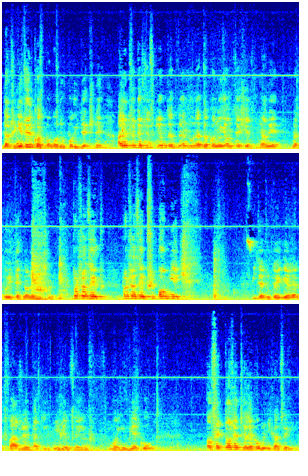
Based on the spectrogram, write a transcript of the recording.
znaczy nie tylko z powodów politycznych, ale przede wszystkim ze względu na dokonujące się zmiany natury technologicznej. Proszę sobie, proszę sobie przypomnieć, widzę tutaj wiele twarzy takich mniej więcej w moim wieku, o sektorze telekomunikacyjnym.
